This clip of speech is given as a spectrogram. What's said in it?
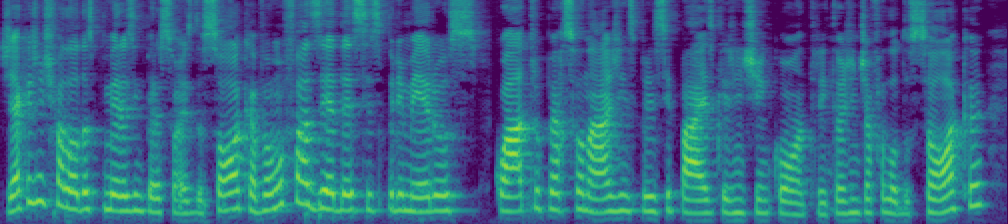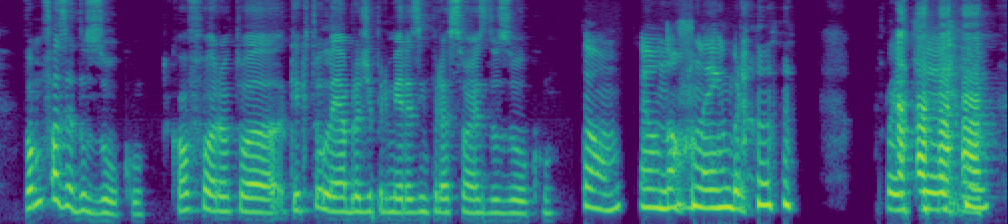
Já que a gente falou das primeiras impressões do Sokka, vamos fazer desses primeiros quatro personagens principais que a gente encontra. Então a gente já falou do Sokka. Vamos fazer do Zuko. Qual foram a tua... O que que tu lembra de primeiras impressões do Zuko? Então, eu não lembro. Porque,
